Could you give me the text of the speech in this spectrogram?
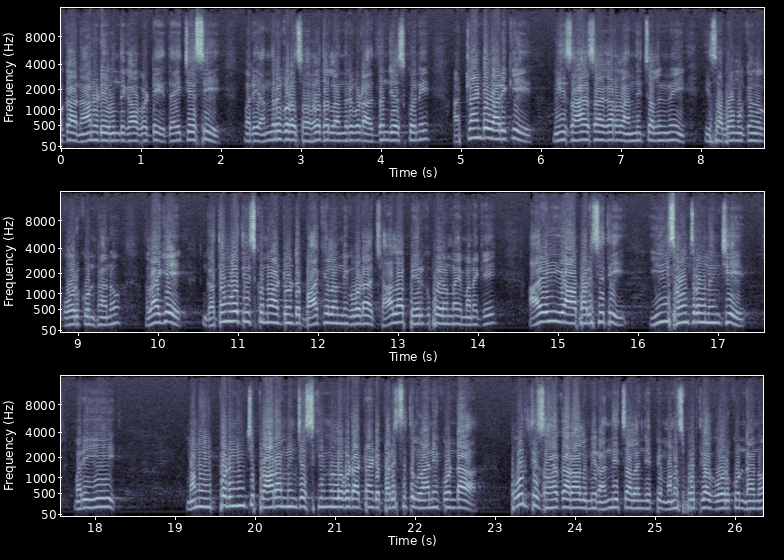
ఒక నానుడి ఉంది కాబట్టి దయచేసి మరి అందరూ కూడా సహోదరులు అందరూ కూడా అర్థం చేసుకొని అట్లాంటి వారికి మీ సహాయ సహకారాలు అందించాలని ఈ సభాముఖంగా కోరుకుంటున్నాను. అలాగే గతంలో తీసుకున్నటువంటి బాకీలన్నీ కూడా చాలా పేరుకుపోయి ఉన్నాయి మనకి. అవి ఆ పరిస్థితి ఈ సంవత్సరం నుంచి మరి ఈ మనం ఇప్పటి నుంచి ప్రారంభించే స్కీముల్లో కూడా అట్లాంటి పరిస్థితులు రానికుండా పూర్తి సహకారాలు మీరు అందించాలని చెప్పి మనస్ఫూర్తిగా కోరుకుంటున్నాను.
